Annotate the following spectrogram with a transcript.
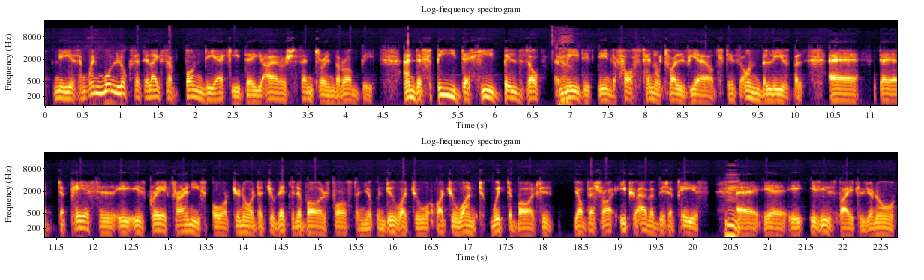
it certainly is. And when one looks at the likes of Bundee Aki, the Irish centre in the rugby, and the speed that he builds up immediately in the first 10 or 12 yards, it is unbelievable. Uh, the the pace is, is great for any sport, you know, that you get to the ball first and you can do what you what you want with the ball. 'cause You're better off if you have a bit of pace. Hmm. Uh, it, it is vital, you know.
